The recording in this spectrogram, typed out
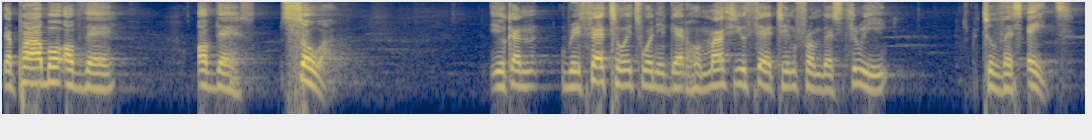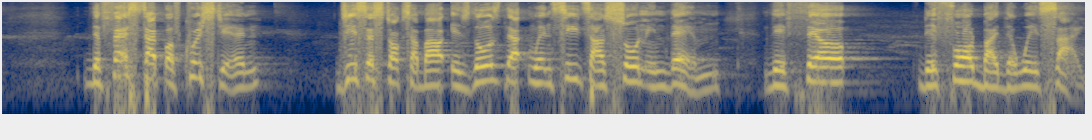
The parable of the of the sower. You can refer to it when you get home. Matthew 13 from verse 3 to verse 8. The first type of Christian Jesus talks about is those that when seeds are sown in them, they fell, they fall by the wayside.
